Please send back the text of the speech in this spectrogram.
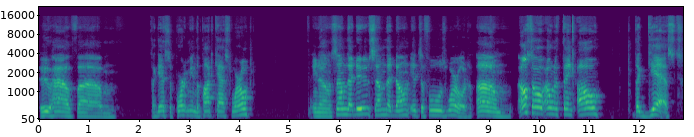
who have, um, I guess, supported me in the podcast world. You know, some that do, some that don't. It's a fool's world. Um, also, I want to thank all the guests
